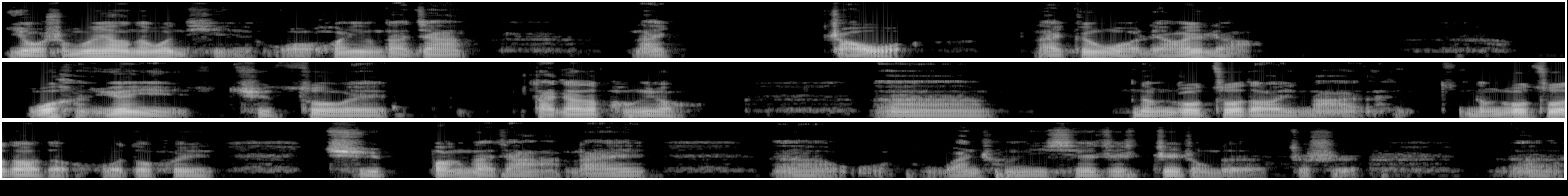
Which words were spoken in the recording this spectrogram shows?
有什么样的问题，我欢迎大家来找我，来跟我聊一聊。我很愿意去作为大家的朋友，嗯。能够做到哪能够做到的，我都会去帮大家来，呃，完成一些这这种的，就是呃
